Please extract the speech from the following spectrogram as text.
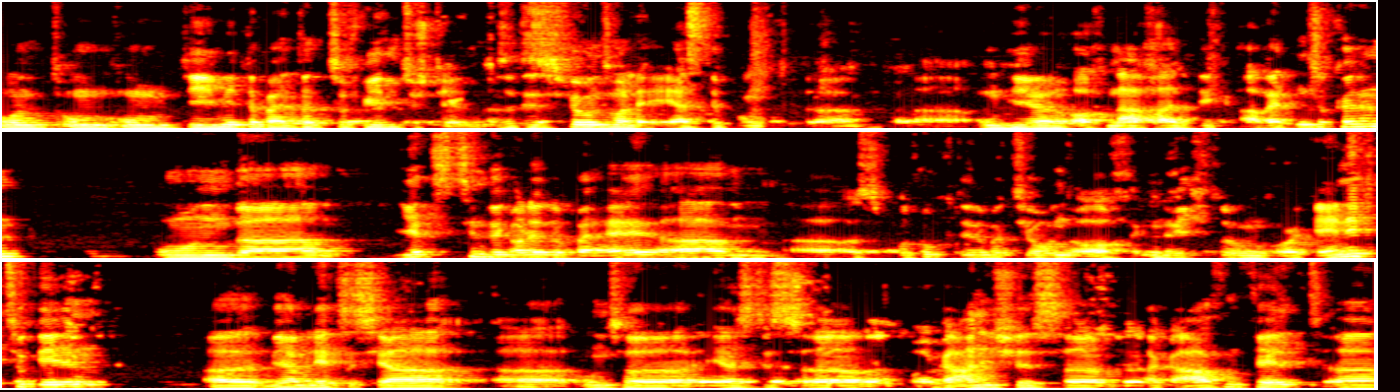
und um, um die Mitarbeiter zufriedenzustellen. Also das ist für uns mal der erste Punkt, äh, um hier auch nachhaltig arbeiten zu können. Und äh, jetzt sind wir gerade dabei, ähm, äh, als Produktinnovation auch in Richtung Organic zu gehen. Äh, wir haben letztes Jahr äh, unser erstes äh, organisches äh, Agavenfeld äh,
